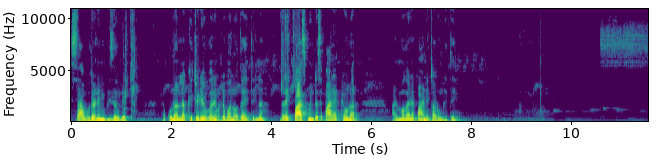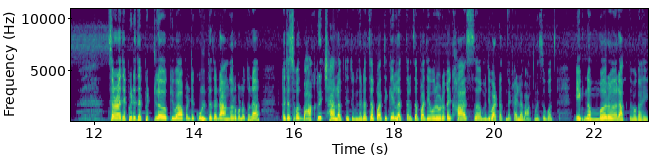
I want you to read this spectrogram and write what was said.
साबुदाणे मी भिजवलेत. कुणाला खिचडी वगैरे म्हटलं बनवता येतील ना? जरा एक पाच मिनटं असं पाण्यात ठेवणार आणि मग आहे ना पाणी काढून घेते. चणाच्या पिठीचं पिठलं किंवा आपण जे कुलत्याचं डांगर बनवतो ना त्याच्यासोबत भाकरीच छान लागते. तुम्ही जर चपाती केलात तर चपातीवर एवढं काही खास म्हणजे वाटत नाही खायला. भाकरीसोबत एक नंबर लागतं बघा हे.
